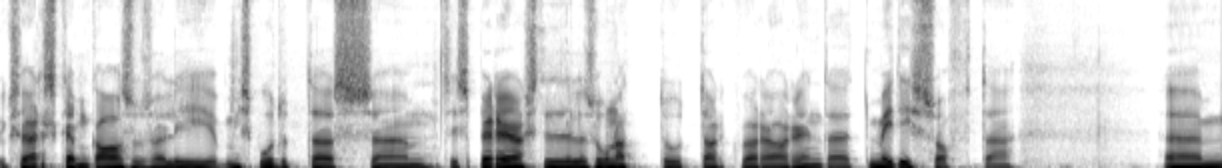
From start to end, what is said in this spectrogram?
üks värskem kaasus oli, mis puudutas ähm, siis perearstidele suunatud tarkvaraarendajat Medisoft. Ähm,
